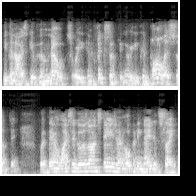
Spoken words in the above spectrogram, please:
you can always give them notes or you can fix something or you can polish something. But then once it goes on stage on opening night, it's like,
